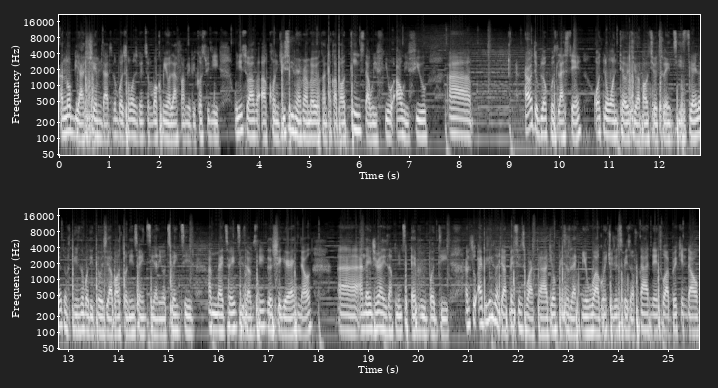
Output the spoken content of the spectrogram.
and not be ashamed that nobody someone's going to mock me or laugh at me because really we need to have a conducive environment where we can talk about things that we feel, how we feel. Uh, I wrote a blog post last year what no one tells you about your 20s. There are a lot of things nobody tells you about turning 20 and your 20s. I'm in my 20s, I'm seeing the sugar right now. Uh, and Nigeria is happening to everybody. And so I believe that there are persons who are tired, young persons like me who are going through this phase of tiredness, who are breaking down.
